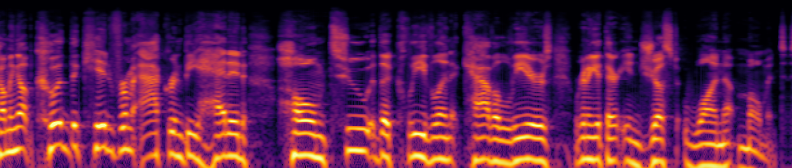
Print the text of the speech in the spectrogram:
Coming up, could the kid from Akron be headed home to the Cleveland Cavaliers? We're going to get there in just one moment.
